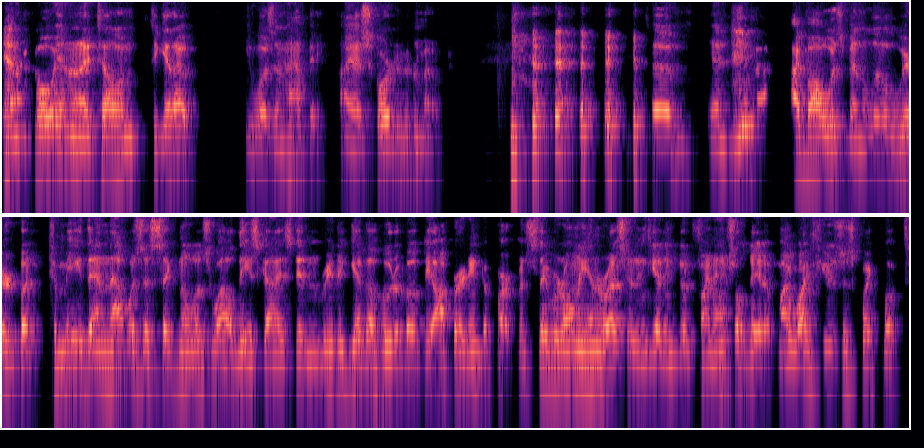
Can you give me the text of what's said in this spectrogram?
Yeah. And I go in and I tell him to get out. He wasn't happy. I escorted him out. um, and I've always been a little weird, but to me, then that was a signal as well. These guys didn't really give a hoot about the operating departments. They were only interested in getting good financial data. My wife uses QuickBooks.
